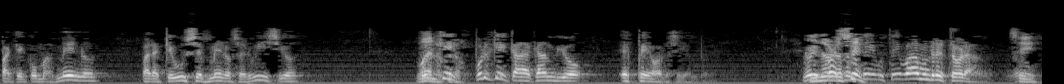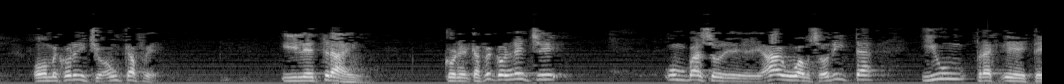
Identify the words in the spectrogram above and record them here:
para que comas menos, para que uses menos servicios. ¿Por, Bueno, qué? pero- ¿Por qué cada cambio es peor siempre? No lo sé. Usted, usted va a un restaurante, ¿no? Sí. o mejor dicho, a un café, y le traen con el café con leche un vaso de agua o sodita y un este,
